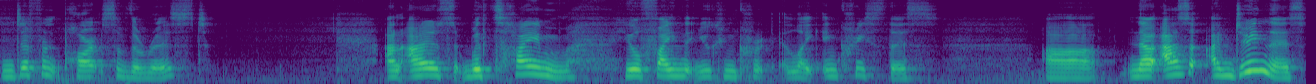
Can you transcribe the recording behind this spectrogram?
in different parts of the wrist. And as with time, you'll find that you can like increase this. Uh, now, as I'm doing this,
